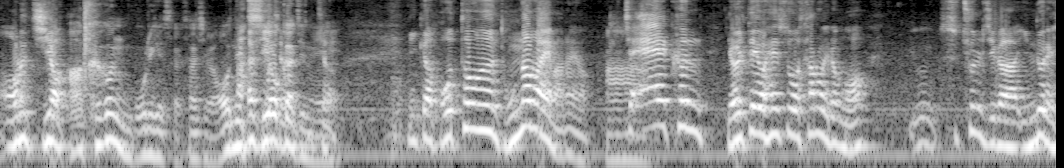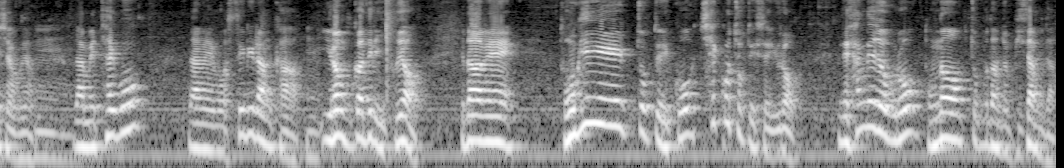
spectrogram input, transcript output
어느 지역. 아, 그건 모르겠어요. 사실. 어느 아, 그쵸, 지역까지는. 그쵸. 그러니까 보통은 동남아에 많아요. 아. 제일 큰 열대어 해수호 산호 이런 거 수출지가 인도네시아고요. 음. 그 다음에 태국, 그 다음에 뭐 스리랑카 음. 이런 국가들이 있고요. 그 다음에 독일 쪽도 있고 체코 쪽도 있어요. 유럽. 근데 상대적으로 동남아 쪽보다는 좀 비쌉니다.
